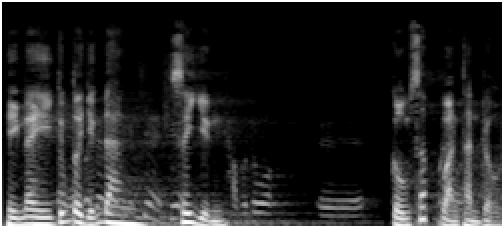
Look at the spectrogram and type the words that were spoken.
Hiện nay chúng tôi vẫn đang xây dựng cũng sắp hoàn thành rồi.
